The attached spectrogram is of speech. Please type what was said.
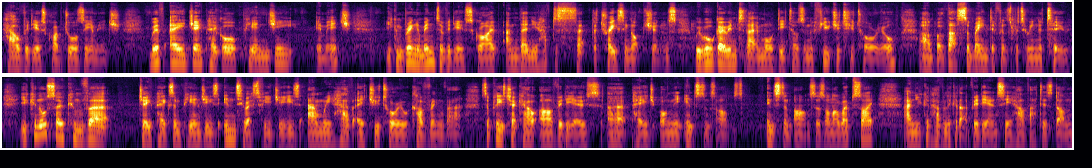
how VideoScribe draws the image. With a JPEG or PNG image, you can bring them into VideoScribe and then you have to set the tracing options. We will go into that in more details in a future tutorial, um, but that's the main difference between the two. You can also convert JPEGs and PNGs into SVGs and we have a tutorial covering that. So please check out our videos uh, page on the instance instant answers on our website and you can have a look at that video and see how that is done.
